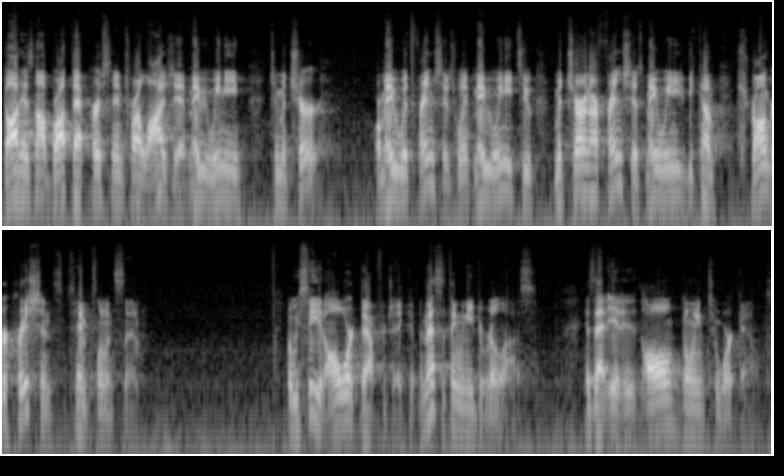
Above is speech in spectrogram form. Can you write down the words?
God has not brought that person into our lives yet. Maybe we need to mature. Or maybe with friendships, maybe we need to mature in our friendships. Maybe we need to become stronger Christians to influence them. But we see it all worked out for Jacob. And that's the thing we need to realize is that it is all going to work out.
